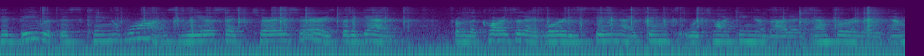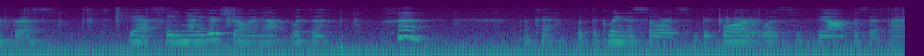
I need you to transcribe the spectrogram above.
could be with this King of Wands, Leo, Sagittarius, Aries. But again, from the cards that I've already seen, I think we're talking about an emperor and an empress. Yeah, see, now you're showing up with the, huh, okay, with the Queen of Swords. Before it was the opposite, right?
